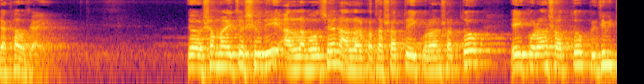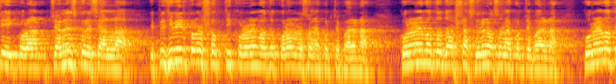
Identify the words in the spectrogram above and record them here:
দেখাও যায়। তো সম্মানিত সুদী, আল্লাহ বলছেন, আল্লাহর কথা সত্য এই কোরআন সত্য এই কোরআন সত্য পৃথিবীতে এই কোরআন চ্যালেঞ্জ করেছে আল্লাহ যে পৃথিবীর কোনো শক্তি কোরআনের মতো কোরআন রচনা করতে পারে না, কোরআনের মতো দশটা সুরে রচনা করতে পারে না, কোরআনের মতো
